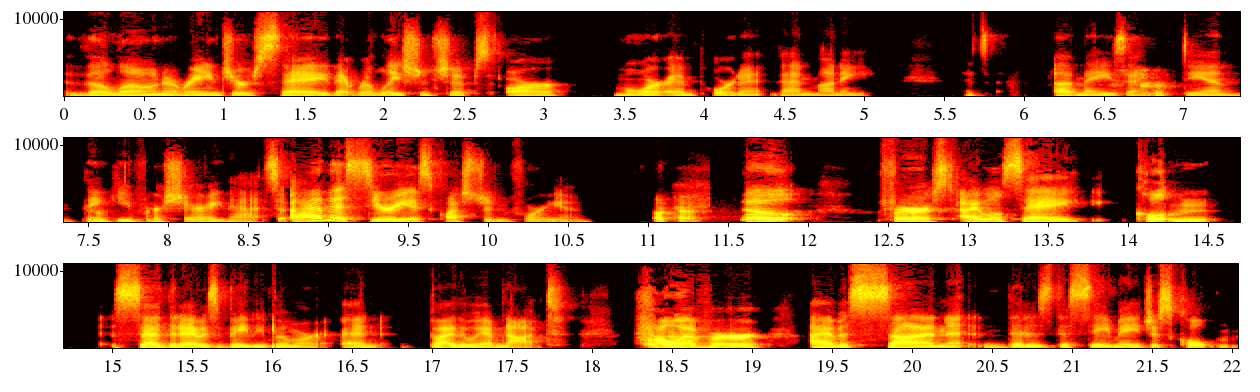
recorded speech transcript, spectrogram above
the loan arranger say that relationships are more important than money. It's amazing, Dan. Thank you for sharing that. So I have a serious question for you. Okay. So, first, I will say Colton said that I was a baby boomer. And by the way, I'm not. Okay. However, I have a son that is the same age as Colton.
